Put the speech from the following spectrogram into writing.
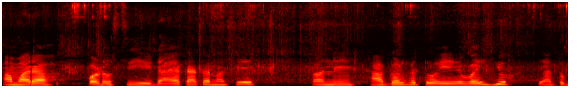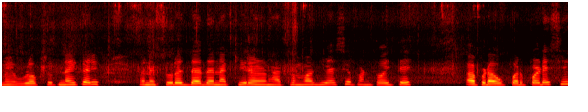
અમારા પડોશી ડાયા કાકાનો છે. અને આગળ હતો એ વહી ગયો, ત્યાં તો મેં વ્લોગ શૂટ નહીં કર્યું. અને સુરજદાદાના કિરણ હાથમાં ગયા છે, પણ તોય તે આપણા ઉપર પડે છે.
